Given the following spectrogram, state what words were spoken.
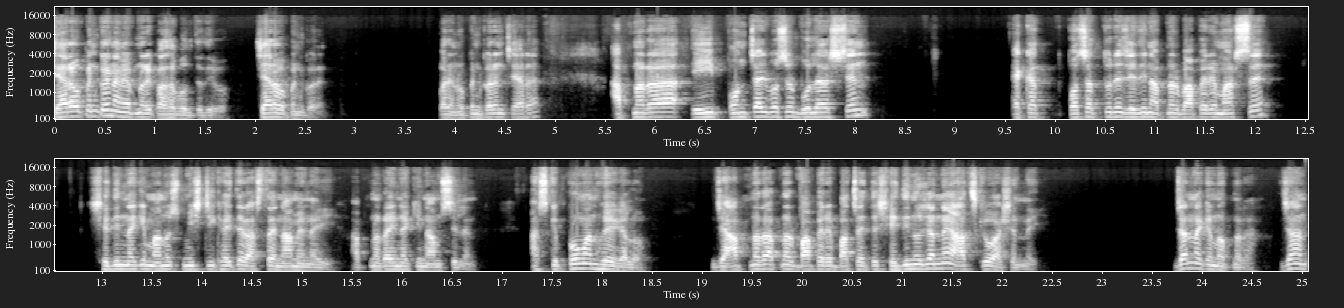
চেহারা ওপেন করেন, আমি আপনার কথা বলতে দেব। চেহারা ওপেন করেন। করেন ওপেন করেন চেহারা আপনারা এই পঞ্চাশ বছর বলে আসছেন, একাত, পঁচাত্তরে যেদিন আপনার বাপেরে মারছে সেদিন নাকি মানুষ মিষ্টি খাইতে রাস্তায় নামে নাই, আপনারাই নাকি নামছিলেন। আজকে প্রমাণ হয়ে গেল যে আপনারা আপনার বাপেরে বাঁচাইতে সেদিনও যান নাই, আজকেও আসেন নাই। যান না কেন আপনারা? যান।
